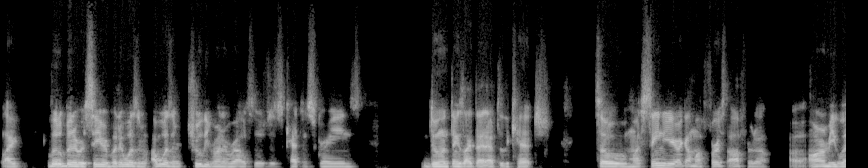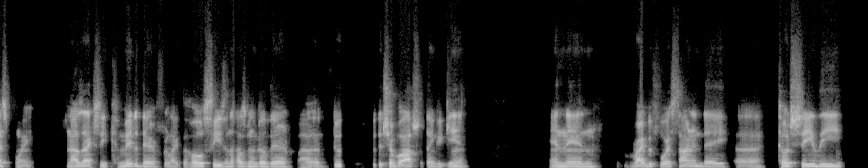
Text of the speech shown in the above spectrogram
like a little bit of receiver, but it wasn't, I wasn't truly running routes. It was just catching screens, doing things like that after the catch. So my senior year, I got my first offer to uh, Army West Point, and I was actually committed there for like the whole season. I was going to go there, wow. uh, do, do, the triple option thing again. And then right before signing day, uh, Coach Sheely,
